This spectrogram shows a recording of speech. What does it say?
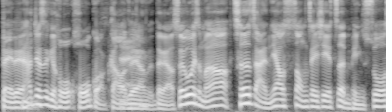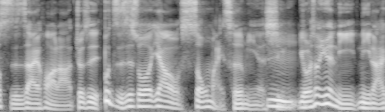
对对，它就是个活活广告这样子，对啊，所以为什么要车展要送这些赠品？说实在话啦，就是不只是说要收买车迷的心，有的时候因为你你来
